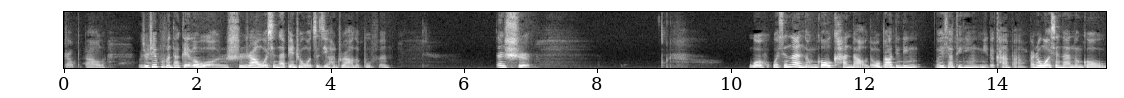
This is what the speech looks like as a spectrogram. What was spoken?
找不到了。我觉得这部分他给了我，是让我现在变成我自己很重要的部分。但是，我我现在能够看到的，我不知道丁丁，我也想听听你的看法。反正我现在能够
